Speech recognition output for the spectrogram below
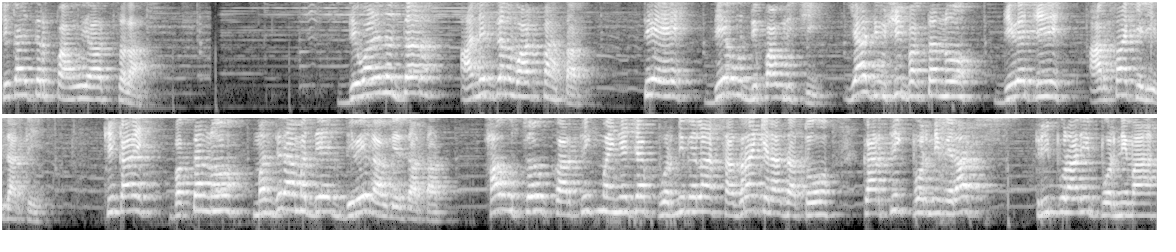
ठीक आहे? तर पाहूया. चला. दिवाळीनंतर अनेक जण वाट पाहतात. ते देव दीपावलीची या दिवशी भक्तांनो दिव्याची आरसा केली जाते. ठीक आहे? भक्तांनो मंदिरामध्ये दिवे लावले जातात. हा उत्सव कार्तिक महिन्याच्या पौर्णिमेला साजरा केला जातो. कार्तिक पौर्णिमेलाच त्रिपुरारी पौर्णिमा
